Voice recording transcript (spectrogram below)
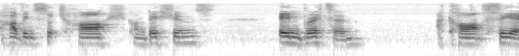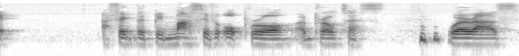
having such harsh conditions in Britain. I can't see it. I think there'd be massive uproar and protests. Whereas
